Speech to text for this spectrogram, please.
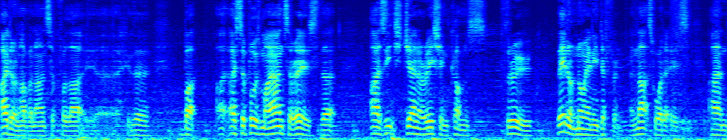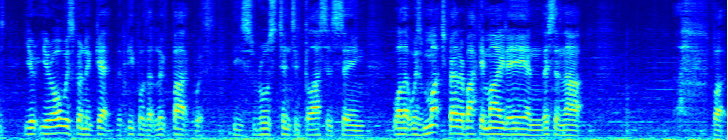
I don't have an answer for that. Uh, the, but I, I suppose my answer is that as each generation comes through, they don't know any different, and that's what it is. And you're you're always going to get the people that look back with these rose tinted glasses saying, "Well, it was much better back in my day," and this and that but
